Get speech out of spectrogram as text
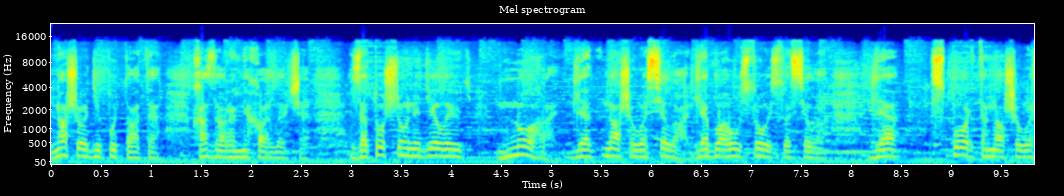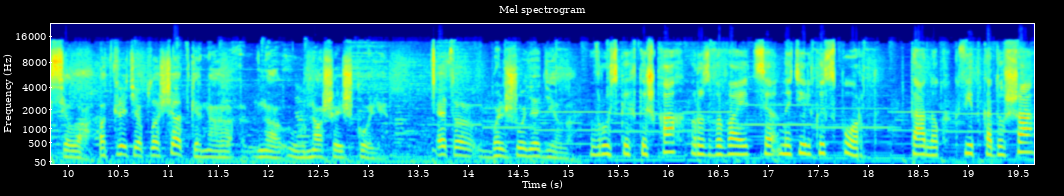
нашего депутата Хазара Михайловича за то, что они делают много для нашего села, для благоустройства села, для спорта нашего села. Открытие площадки на, на, в нашей школе – это большое дело. В руських тишках розвивається не тільки спорт. Танок Квітка душа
